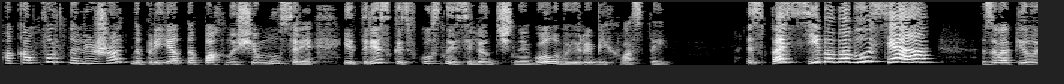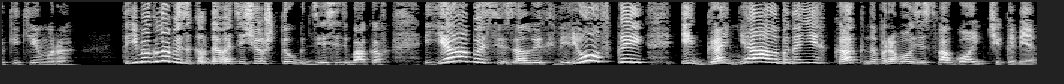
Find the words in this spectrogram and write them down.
а комфортно лежать на приятно пахнущем мусоре и трескать вкусные селедочные головы и рыбьи хвосты. «Спасибо, бабуся!» — завопила Кикимора. «Ты не могла бы заколдовать еще штук десять баков? Я бы связала их веревкой и гоняла бы на них, как на провозе с вагончиками!»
